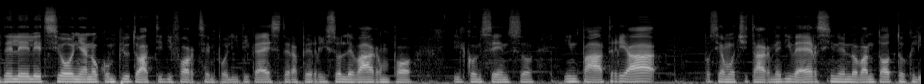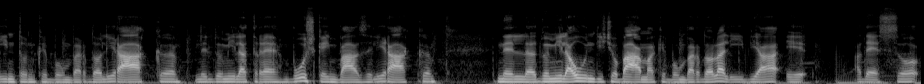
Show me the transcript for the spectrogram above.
delle elezioni hanno compiuto atti di forza in politica estera per risollevare un po' il consenso in patria. Possiamo citarne diversi, nel 98 Clinton che bombardò l'Iraq, nel 2003 Bush che invase l'Iraq, nel 2011 Obama che bombardò la Libia e adesso,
